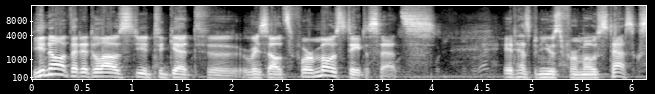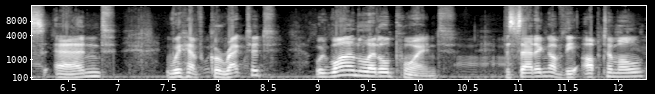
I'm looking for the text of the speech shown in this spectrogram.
You know that it allows you to get uh, results for most datasets. It has been used for most tasks, and we have corrected with one little point the setting of the optimal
